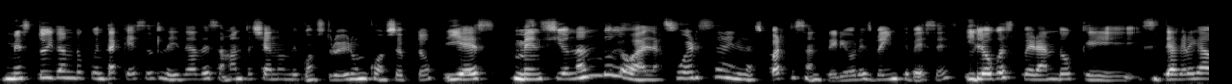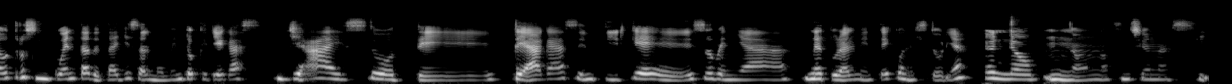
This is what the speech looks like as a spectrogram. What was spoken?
me estoy dando cuenta que esa es la idea de Samantha Shannon de construir un concepto y es mencionándolo a la fuerza en las partes anteriores 20 veces y luego esperando que si te agrega otros 50 detalles al momento que llegas, ya esto te, te haga sentir que eso venía naturalmente con la historia. Eh, no. No, no funciona así.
